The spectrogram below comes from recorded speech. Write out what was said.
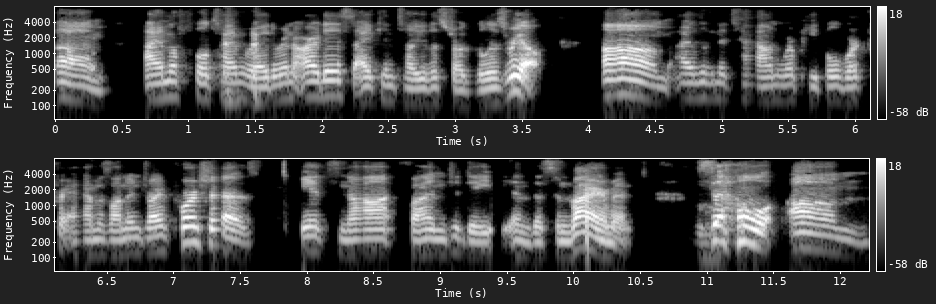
Um, I'm a full time writer and artist. I can tell you the struggle is real. Um, I live in a town where people work for Amazon and drive Porsches. It's not fun to date in this environment. So, um,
